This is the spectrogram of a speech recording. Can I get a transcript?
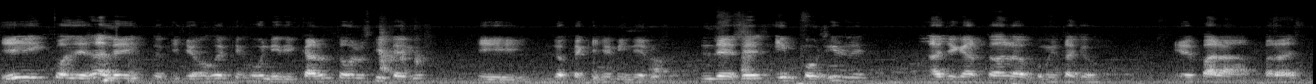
Y con esa ley lo que hicieron fue que unificaron todos los criterios y los pequeños mineros les es imposible llegar toda la documentación eh, para, para esto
